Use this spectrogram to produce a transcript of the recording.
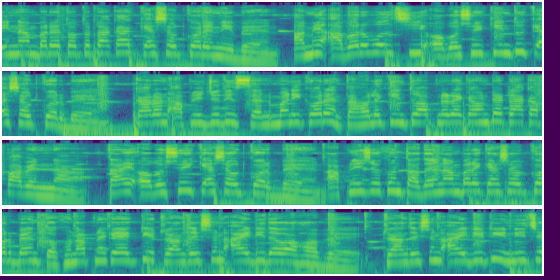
এই নাম্বারে তত টাকা ক্যাশ আউট করে নেবেন। আমি আবারও বলছি, অবশ্যই কিন্তু ক্যাশ আউট করবেন। কারণ আপনি যদি সেন্ড মানি করেন, তাহলে কিন্তু আপনার অ্যাকাউন্টে টাকা পাবেন না। তাই অবশ্যই ক্যাশ আউট করবেন। আপনি যখন তাদের নাম্বারে ক্যাশ আউট করবেন, তখন আপনাকে একটি ট্রানজেকশন আইডি দেওয়া হবে। ট্রানজেকশন আইডিটি নিচে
